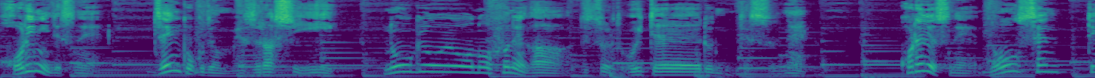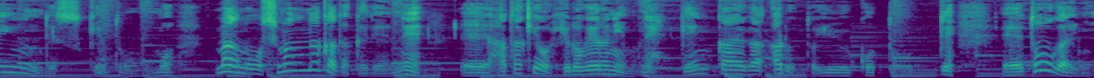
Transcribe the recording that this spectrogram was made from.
堀にですね、全国でも珍しい農業用の船が実は浮いてるんですね。これですね、農船って言うんですけども、まあ、あの、島の中だけでね、えー、畑を広げるにもね、限界があるということで、えー、当該に、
